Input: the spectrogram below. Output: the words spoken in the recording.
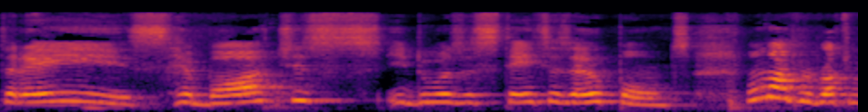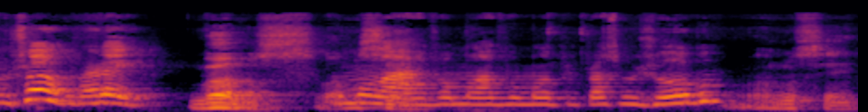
3 rebotes e 2 assistências, 0 pontos. Vamos lá pro próximo jogo, peraí? Vamos. Vamos sim. lá, vamos lá, vamos lá pro próximo jogo. Vamos sim.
